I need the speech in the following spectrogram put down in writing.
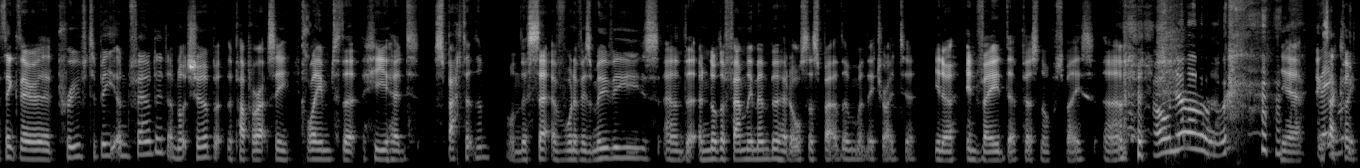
I think they proved to be unfounded. I'm not sure, but the paparazzi claimed that he had spat at them on the set of one of his movies, and that another family member had also spat at them when they tried to, you know, invade their personal space. Um, oh no! yeah, exactly.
